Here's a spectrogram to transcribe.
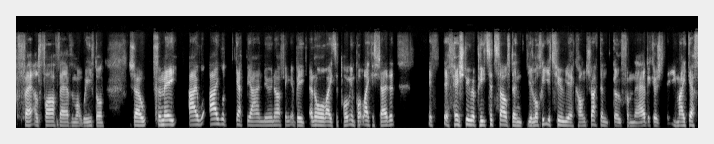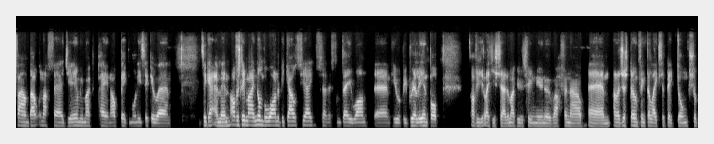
far, far further than what we've done. So for me I, I would get behind Nuno. I think it'd be an all right appointment. But like I said, it, if if history repeats itself, then you look at your two year contract and go from there because you might get found out in that third year, and we might be paying out big money to go um, to get him in. Obviously, my number one would be Galtier. I've said this from day one. Um, he would be brilliant, but obviously, like you said, it might be between Nuno and Rafa now. Um, and I just don't think the likes of Big Dunk should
